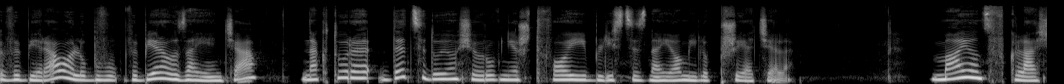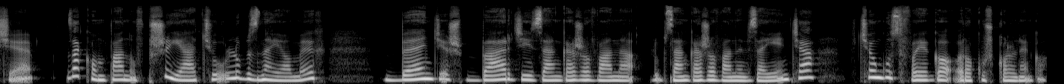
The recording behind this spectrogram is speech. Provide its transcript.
wybierała lub wybierał zajęcia, na które decydują się również Twoi bliscy znajomi lub przyjaciele. Mając w klasie zakompanów przyjaciół lub znajomych, będziesz bardziej zaangażowana lub zaangażowany w zajęcia w ciągu swojego roku szkolnego.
